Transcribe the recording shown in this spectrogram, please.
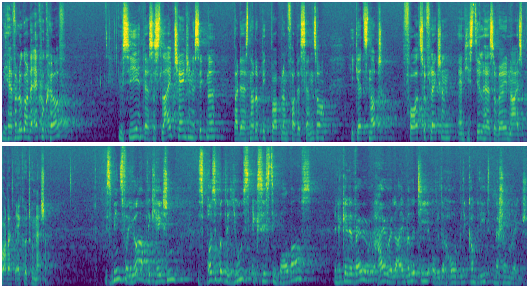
We have a look on the echo curve. You see there's a slight change in the signal, but there's not a big problem for the sensor. He gets not false reflection, and he still has a very nice product echo to measure. This means for your application, it's possible to use existing ball valves, and you get a very high reliability over the whole complete measuring range.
